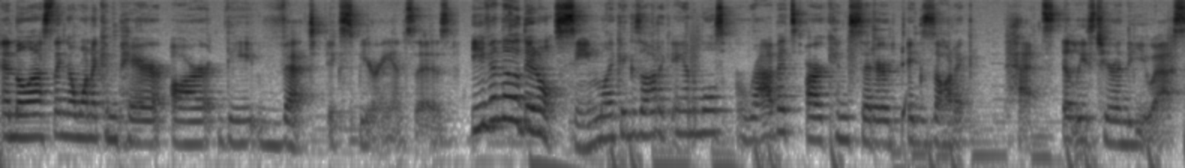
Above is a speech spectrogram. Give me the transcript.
And the last thing I wanna compare are the vet experiences. Even though they don't seem like exotic animals, rabbits are considered exotic pets, at least here in the US,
